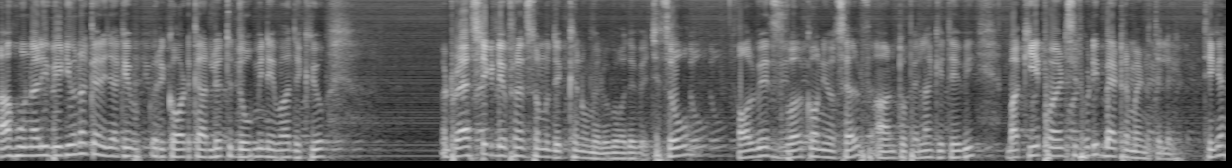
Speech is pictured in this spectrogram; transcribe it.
ਆ ਹੁਣ ਵਾਲੀ ਵੀਡੀਓ ਨਾ ਘਰੇ ਜਾ ਕੇ ਰਿਕਾਰਡ ਕਰ ਲਿਓ ਤੇ 2 ਮਹੀਨੇ ਬਾਅਦ ਦੇਖਿਓ। ਡਰੈਸਟਿਕ ਡਿਫਰੈਂਸ ਤੁਹਾਨੂੰ ਦੇਖਣ ਨੂੰ ਮਿਲੂਗਾ ਉਹਦੇ ਵਿੱਚ। So always work on yourself ਆਉਣ ਤੋਂ ਪਹਿਲਾਂ ਕਿਤੇ ਵੀ। ਬਾਕੀ ਇਹ ਪੁਆਇੰਟ ਸੀ ਥੋੜੀ ਬੈਟਰਮੈਂਟ ਦੇ ਲਈ ਠੀਕ ਹੈ?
